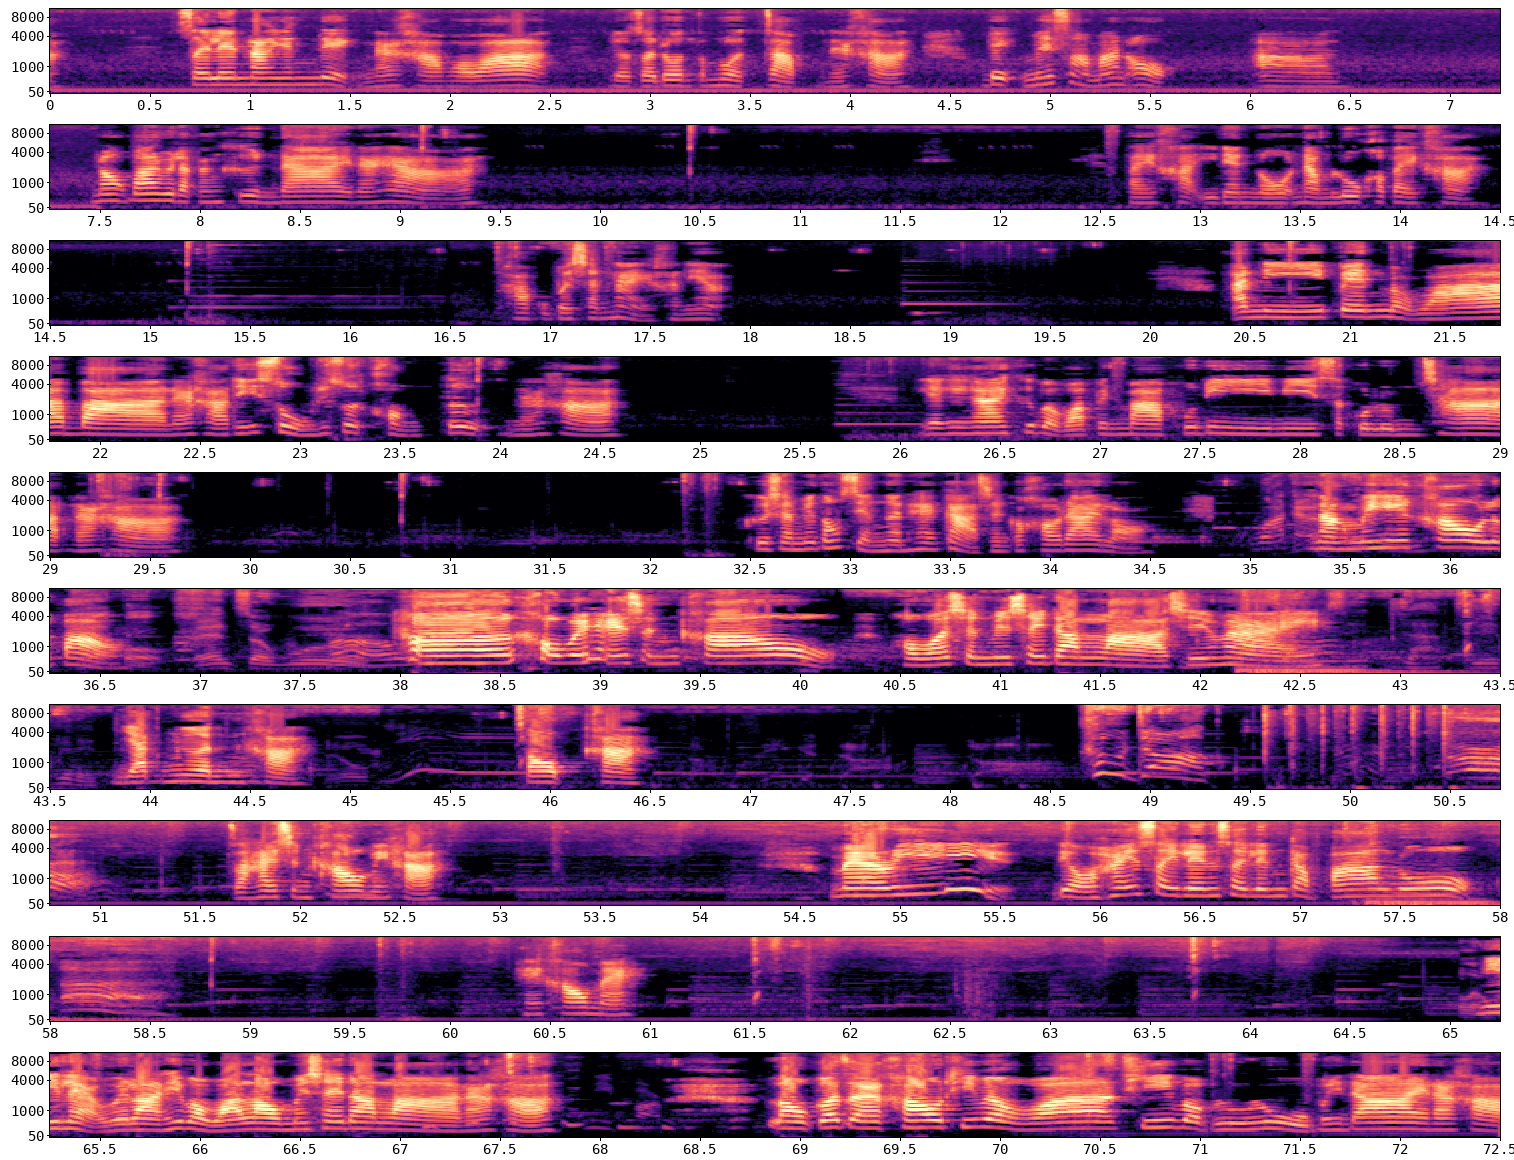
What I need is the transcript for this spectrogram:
ไซเลนนางยังเด็กนะคะ เพราะว่า เดี๋ยวจะโดนตำรวจจับนะคะ เด็กไม่สามารถออกอนอกบ้านเวลากลางคืนได้นะคะ ไปค่ะ อีเดนโนะนำลูกเข้าไปค่ะ พากูไปชั้นไหนคะเนี่ย อันนี้เป็นแบบว่าบาร์นะคะ ที่สูงที่สุดของตึกนะคะเรียกง่ายๆ คือแบบว่าเป็นบาร์ผู้ดีมีสกุลุนชาตินะคะ คือฉันไม่ต้องเสียเงินให้กาดฉันก็เข้าได้เหรอ นางไม่ให้เข้าหรือเปล่า Apple, Fencer Woo. เธอเขาไม่ให้ฉันเข้า เพราะว่าฉันไม่ใช่ดาราใช่ไหม ยัดเงินค่ะ ตบค่ะ Kudonk! จะให้ฉันเข้าไหมคะแมรี่ เดี๋ยวให้ไซเลนไซเลนกลับบ้านลูก Ah. ให้เข้าไหม นี่แหละเวลาที่แบบว่าเราไม่ใช่ดารานะคะ เราก็จะเข้าที่แบบว่าที่แบบหรูๆไม่ได้นะคะ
